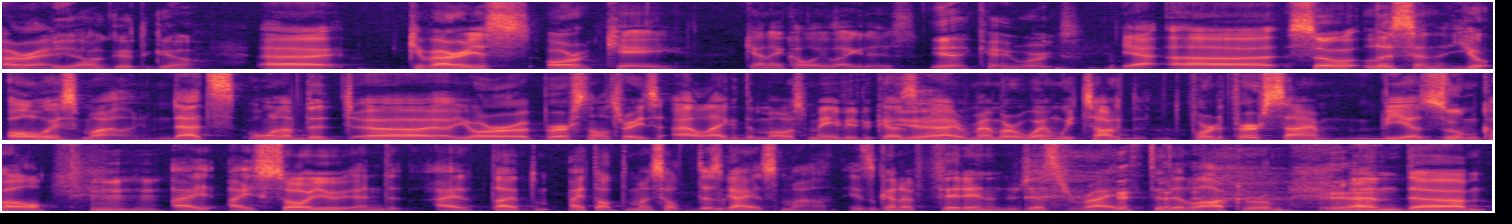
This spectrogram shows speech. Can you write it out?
All right. Be all good to go. Uh, Kevarrius or K, can I call you like this? Yeah, okay, works. Yeah. Uh, so listen, you're always smiling. That's one of the uh, your personal traits I like the most, maybe because Yeah. I remember when we talked for the first time via Zoom call. Mhm. I, I saw you and I thought I thought to myself, this guy is smiling. It's gonna fit in just right to the locker room. Yeah. And um,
